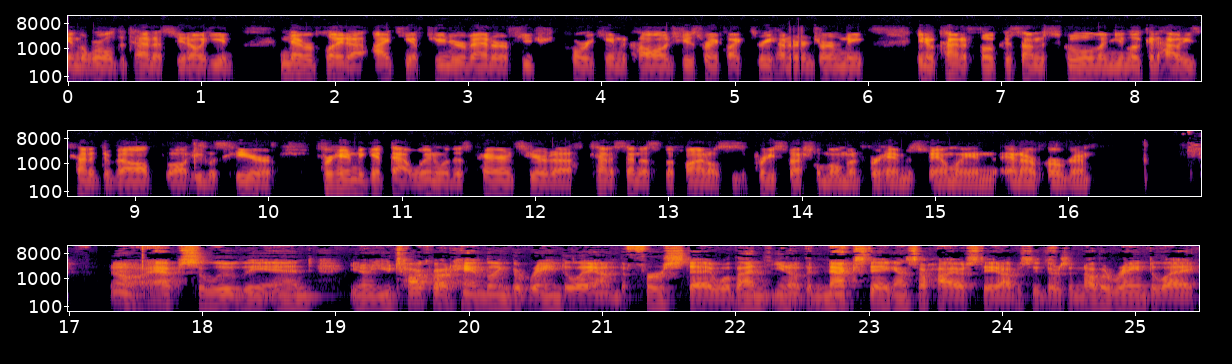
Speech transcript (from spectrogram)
in the world of tennis. You know, he had never played a ITF junior event or a future before he came to college. He was ranked like 300 in Germany, you know, kind of focused on the school. And you look at how he's kind of developed while he was here. For him to get that win with his parents here to kind of send us to the finals is a pretty special moment for him, his family, and, and our program. No, absolutely. And, you know, you talk about handling the rain delay on the first day. Well, then, you know, the next day against Ohio State, obviously there's another rain delay.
